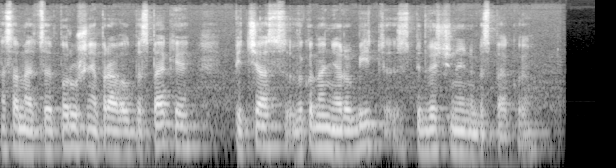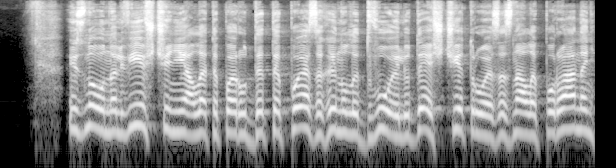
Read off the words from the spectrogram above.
а саме це порушення правил безпеки під час виконання робіт з підвищеною небезпекою. І знову на Львівщині, але тепер у ДТП загинули двоє людей. Ще троє зазнали поранень.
